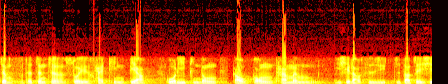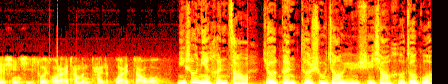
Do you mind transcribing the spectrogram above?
政府的政策，所以才停掉。国立屏东高工他们一些老师知道这些讯息，所以后来他们才过来找我。您说您很早就跟特殊教育学校合作过，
